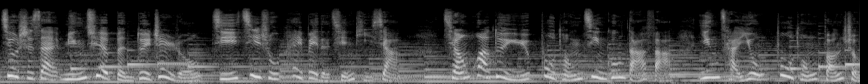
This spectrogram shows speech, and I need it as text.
就是在明确本队阵容及技术配备的前提下，强化对于不同进攻打法应采用不同防守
